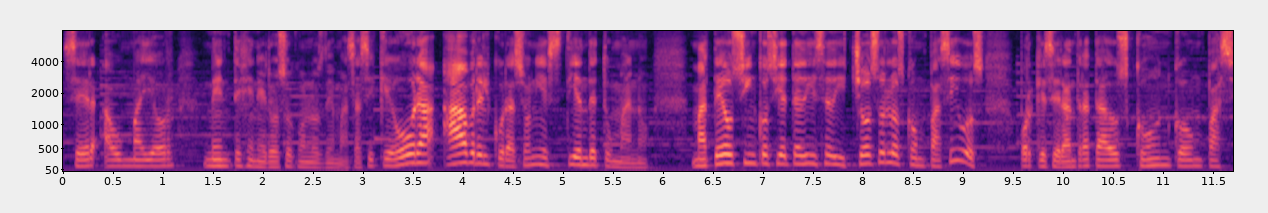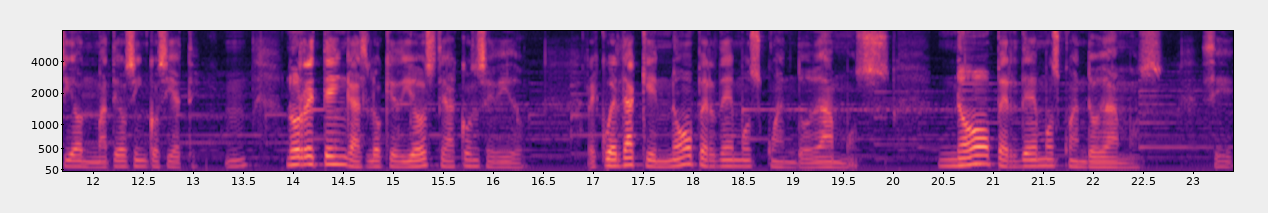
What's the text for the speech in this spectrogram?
ser aún mayormente generoso con los demás. Así que ora, abre el corazón y extiende tu mano. Mateo 5.7 dice, dichosos los compasivos, porque serán tratados con compasión. Mateo 5.7. No retengas lo que Dios te ha concedido. Recuerda que no perdemos cuando damos. No perdemos cuando damos. ¿sí?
